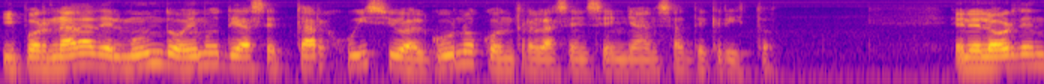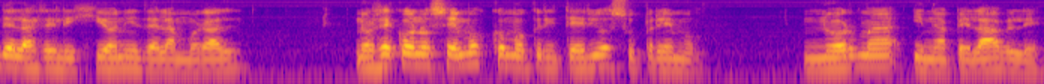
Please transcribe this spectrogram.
y por nada del mundo hemos de aceptar juicio alguno contra las enseñanzas de Cristo. En el orden de la religión y de la moral, nos reconocemos como criterio supremo, norma inapelable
